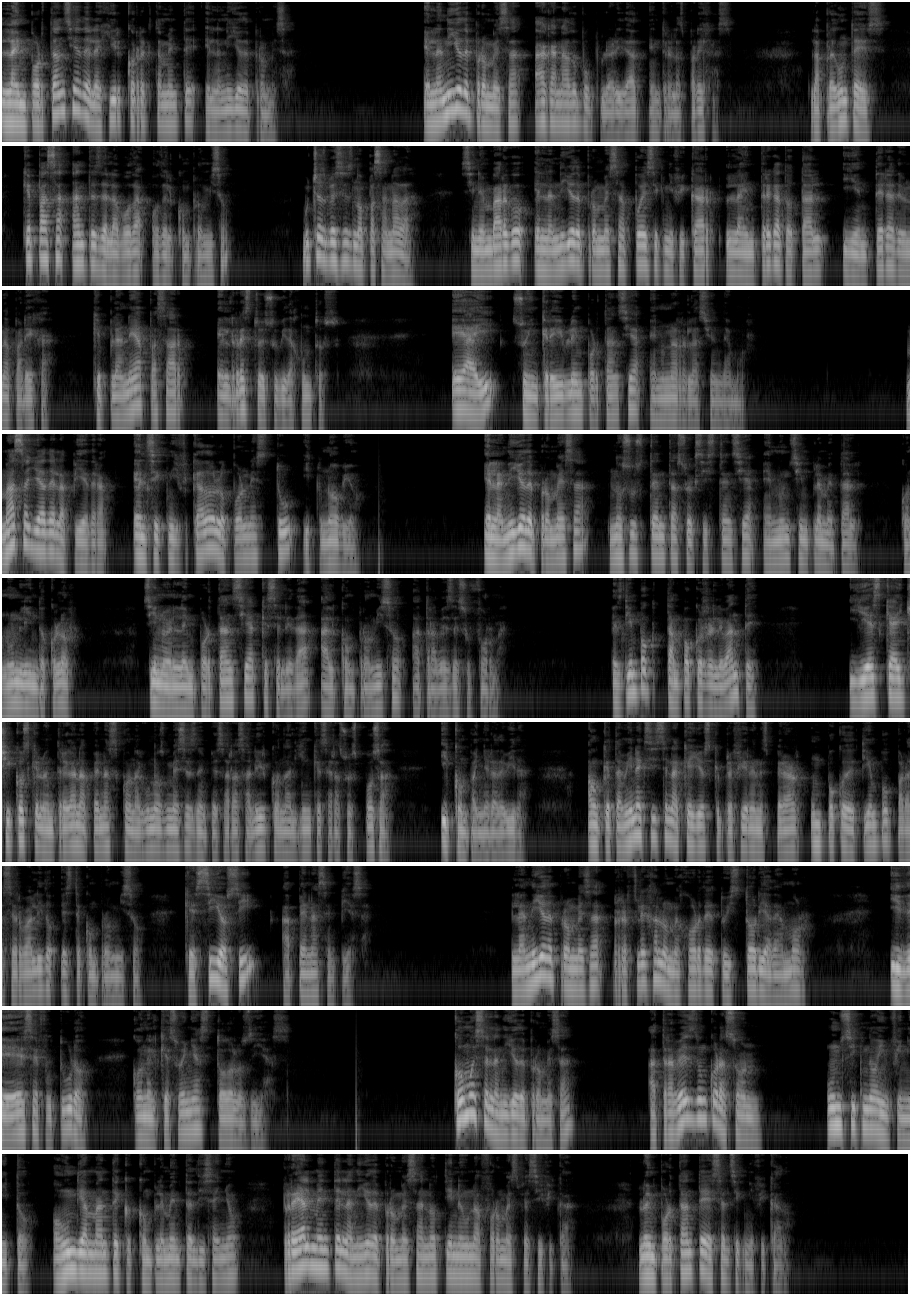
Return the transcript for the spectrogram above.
La importancia de elegir correctamente el anillo de promesa. El anillo de promesa ha ganado popularidad entre las parejas. La pregunta es, ¿qué pasa antes de la boda o del compromiso? Muchas veces no pasa nada. Sin embargo, el anillo de promesa puede significar la entrega total y entera de una pareja, que planea pasar el resto de su vida juntos. He ahí su increíble importancia en una relación de amor. Más allá de la piedra el significado lo pones tú y tu novio. El anillo de promesa no sustenta su existencia en un simple metal, con un lindo color, sino en la importancia que se le da al compromiso a través de su forma. El tiempo tampoco es relevante, y es que hay chicos que lo entregan apenas con algunos meses de empezar a salir con alguien que será su esposa y compañera de vida, aunque también existen aquellos que prefieren esperar un poco de tiempo para hacer válido este compromiso, que sí o sí apenas empieza. El anillo de promesa refleja lo mejor de tu historia de amor y de ese futuro con el que sueñas todos los días. ¿Cómo es el anillo de promesa? A través de un corazón, un signo infinito o un diamante que complementa el diseño, realmente el anillo de promesa no tiene una forma específica. Lo importante es el significado.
